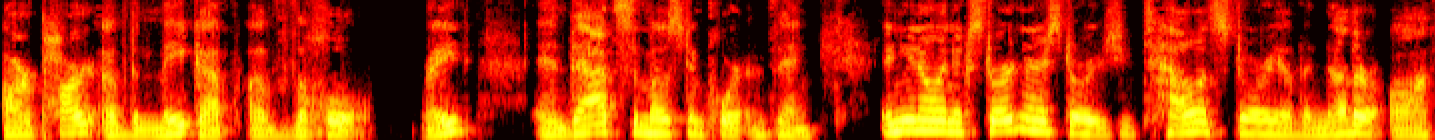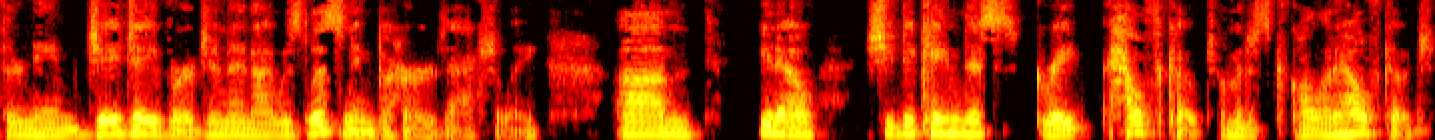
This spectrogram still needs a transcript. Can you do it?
are part of the makeup of the whole, right? And that's the most important thing. And you know, in Extraordinary Stories, you tell a story of another author named JJ Virgin, and I was listening to hers actually. Um, you know, she became this great health coach. I'm going to just call it a health coach.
